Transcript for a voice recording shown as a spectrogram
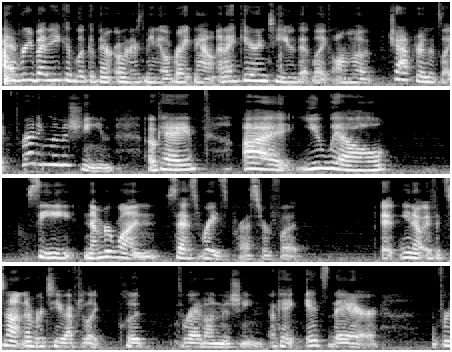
everybody could look at their owner's manual right now, and I guarantee you that like on the chapter that's like threading the machine. Okay uh, you will see number one says raise presser foot. It, you know, if it's not number two, after like put thread on machine. Okay, it's there. For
